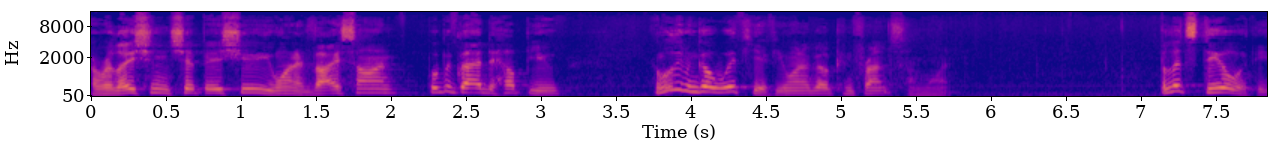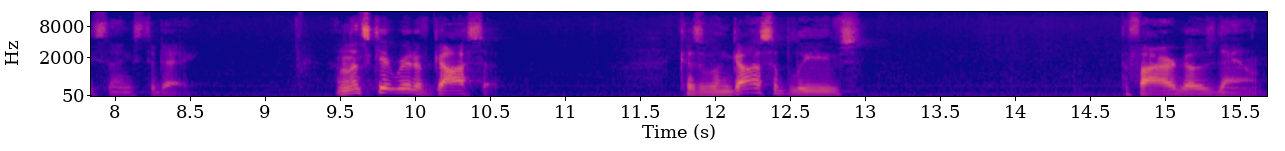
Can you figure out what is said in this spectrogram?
a relationship issue you want advice on, we'll be glad to help you, and we'll even go with you if you want to go confront someone. But let's deal with these things today, and let's get rid of gossip. Because when gossip leaves, the fire goes down.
